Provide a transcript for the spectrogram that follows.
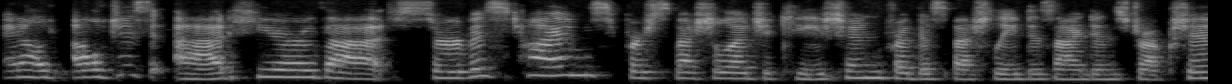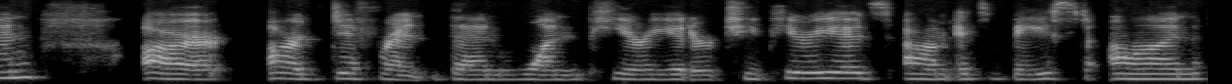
And I'll, I'll just add here that service times for special education for the specially designed instruction are, are different than one period or two periods. Um, it's based on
